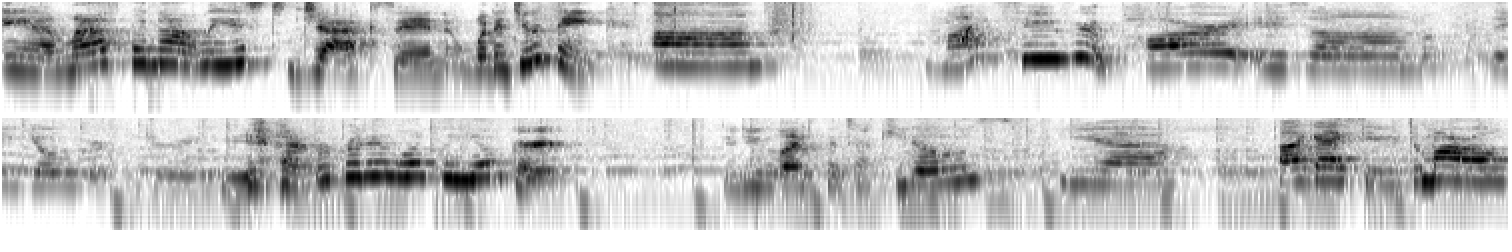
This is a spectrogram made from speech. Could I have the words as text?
And last but not least, Jackson, what did you think? Um, my favorite part is, um, the yogurt drink. Yeah, everybody loved the yogurt. Did you like the taquitos? Yeah. Bye guys, see you tomorrow.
